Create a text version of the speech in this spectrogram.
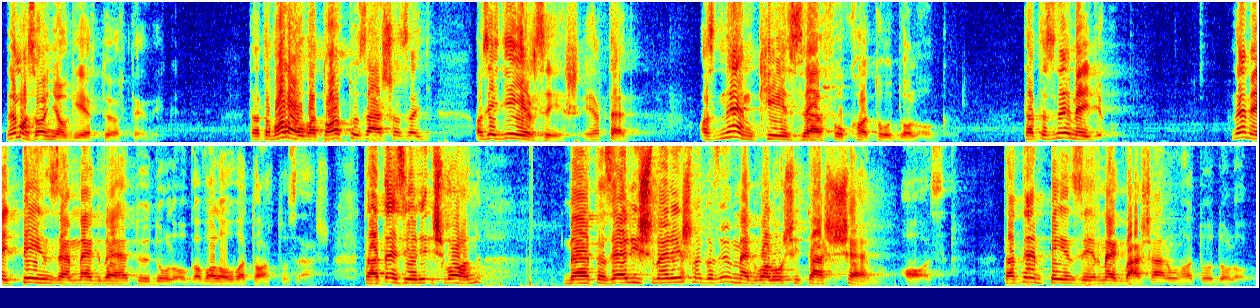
Nem az anyagért történik. Tehát a valahova tartozás az egy, az egy érzés, érted? az nem kézzel fogható dolog. Tehát az nem egy nem egy pénzen megvehető dolog a valahova tartozás. Tehát ezért is van mert az elismerés meg az önmegvalósítás sem az. Tehát nem pénzért megvásárolható dolog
